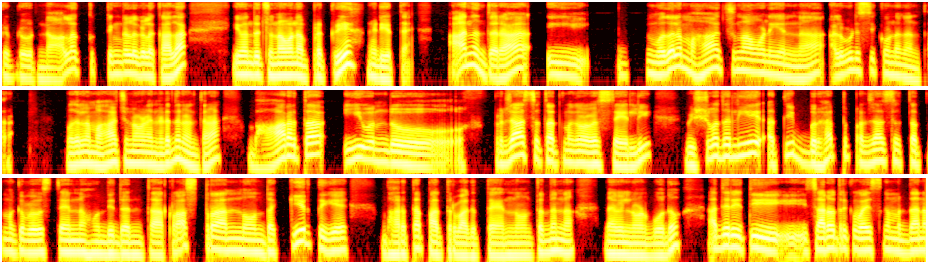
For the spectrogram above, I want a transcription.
ಫೆಬ್ರವರಿ ನಾಲ್ಕು ತಿಂಗಳುಗಳ ಕಾಲ ಈ ಒಂದು ಚುನಾವಣಾ ಪ್ರಕ್ರಿಯೆ ನಡೆಯುತ್ತೆ. ಆ ನಂತರ ಈ ಮೊದಲ ಮಹಾ ಚುನಾವಣೆಯನ್ನ ಅಳವಡಿಸಿಕೊಂಡ ನಂತರ, ಮೊದಲ ಮಹಾ ಚುನಾವಣೆ ನಡೆದ ನಂತರ ಭಾರತ ಈ ಒಂದು ಪ್ರಜಾಸತ್ತಾತ್ಮಕ ವ್ಯವಸ್ಥೆಯಲ್ಲಿ ವಿಶ್ವದಲ್ಲಿಯೇ ಅತಿ ಬೃಹತ್ ಪ್ರಜಾಸತ್ತಾತ್ಮಕ ವ್ಯವಸ್ಥೆಯನ್ನು ಹೊಂದಿದಂಥ ರಾಷ್ಟ್ರ ಅನ್ನುವಂಥ ಕೀರ್ತಿಗೆ ಭಾರತ ಪಾತ್ರವಾಗುತ್ತೆ ಅನ್ನುವಂಥದ್ದನ್ನು ನಾವಿಲ್ಲಿ ನೋಡ್ಬೋದು. ಅದೇ ರೀತಿ ಸಾರ್ವತ್ರಿಕ ವಯಸ್ಕ ಮತದಾನ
